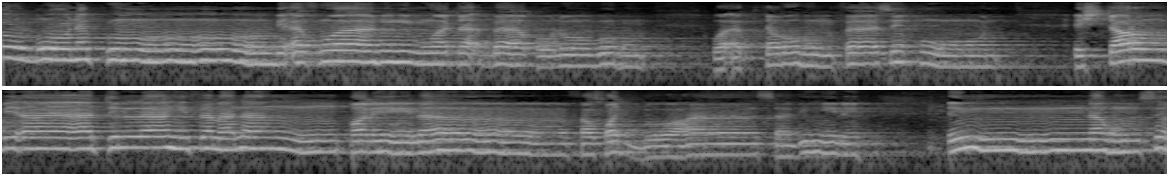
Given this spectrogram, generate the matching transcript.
يرضونكم بأفواههم وتأبى قلوبهم وأكثرهم فاسقون. اشتروا بآيات الله ثمنا قليلا فصدوا عن سبيله إنهم ساء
